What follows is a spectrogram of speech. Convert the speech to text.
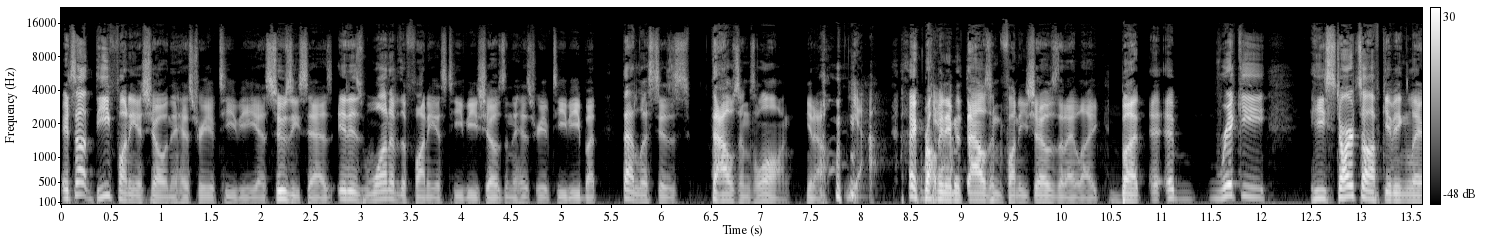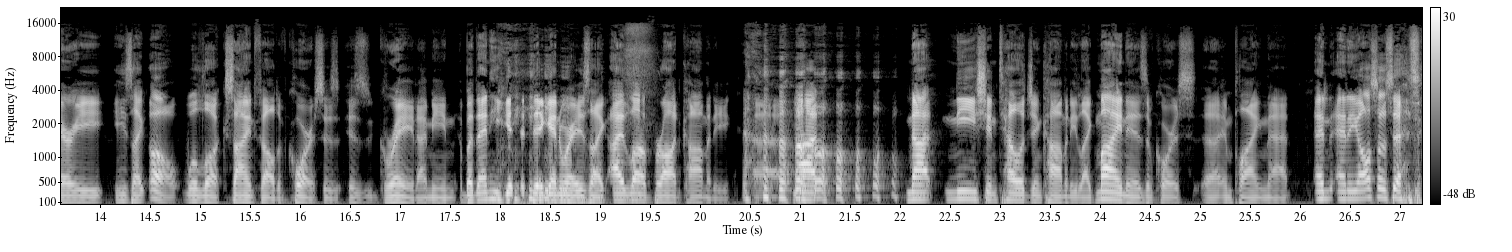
it's not the funniest show in the history of TV, as Susie says. It is one of the funniest TV shows in the history of TV, but that list is thousands long. You know, Yeah. I probably Yeah. name a thousand funny shows that I like. But uh, uh, Ricky, he starts off giving Larry. He's like, "Oh, well, look, Seinfeld, of course, is is great. I mean, but then he gets to dig in where he's like, I love broad comedy, uh, not not niche, intelligent comedy like mine is, of course, uh, implying that." And and he also says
